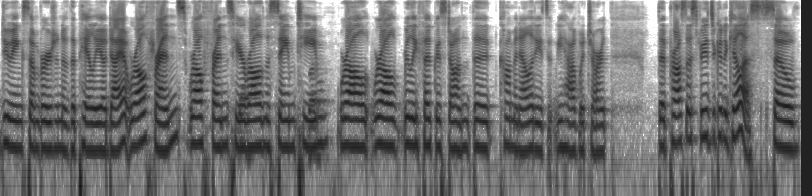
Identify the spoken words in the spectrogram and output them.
doing some version of the paleo diet. We're all friends. We're all friends here. We're all on the same team. Right. We're all we're all really focused on the commonalities that we have, which are the processed foods are going to kill us. So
